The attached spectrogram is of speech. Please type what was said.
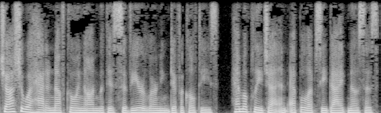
Joshua had enough going on with his severe learning difficulties, hemiplegia, and epilepsy diagnosis,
